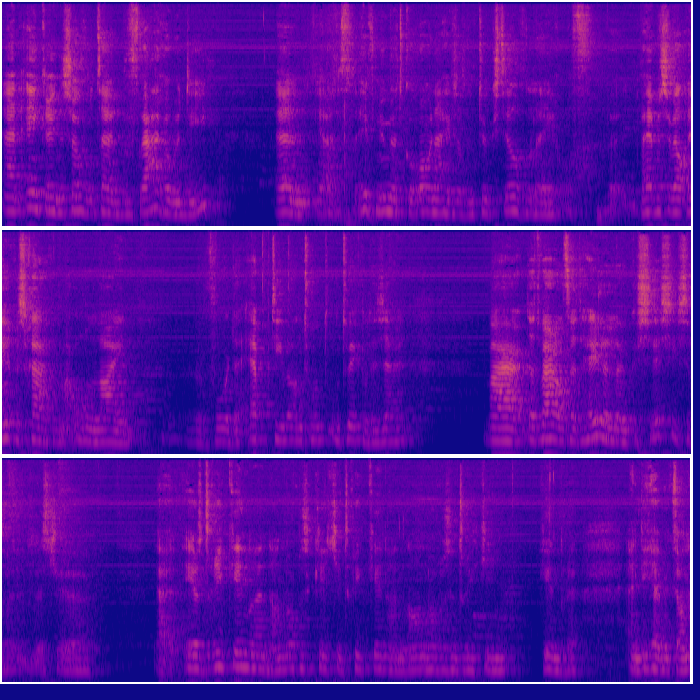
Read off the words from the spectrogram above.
En één keer in de zoveel tijd bevragen we die. En ja, het heeft nu met corona heeft dat natuurlijk stilgelegen. Of we, we hebben ze wel ingeschakeld, maar online voor de app die we aan het ont- ontwikkelen zijn. Maar dat waren altijd hele leuke sessies. Dat je ja, eerst drie kinderen en dan nog eens een keertje drie kinderen en dan nog eens een drie kin- kinderen. En die heb ik dan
